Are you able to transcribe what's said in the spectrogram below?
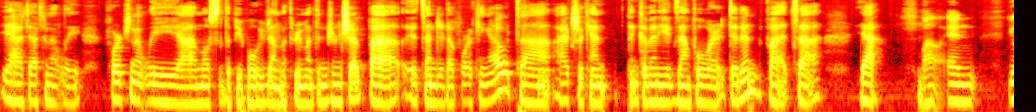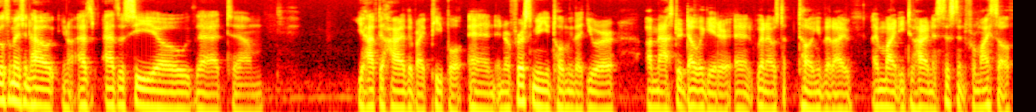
Yeah, definitely. Fortunately, uh, most of the people we've done the three month internship, uh, it's ended up working out. Uh, I actually can't think of any example where it didn't, but uh, yeah. Wow, and you also mentioned how you know as as a CEO that um, you have to hire the right people. And in our first meeting, you told me that you were a master delegator, and when I was t- telling you that I I might need to hire an assistant for myself,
